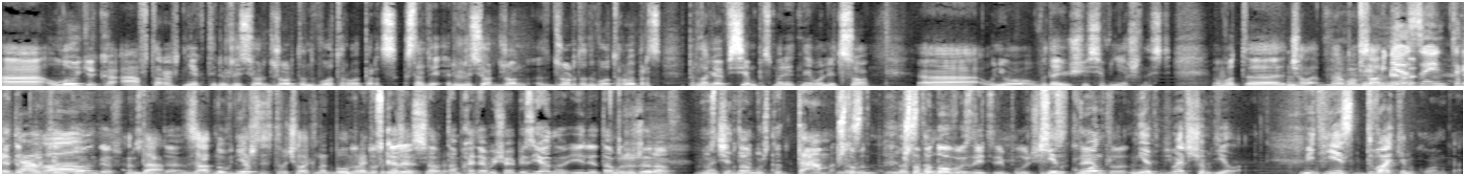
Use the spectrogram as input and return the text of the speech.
А, логика авторов, некий режиссер Джордан Вот Робертс. Кстати, режиссер Джон, Джордан Вот Робертс, предлагаю всем посмотреть на его лицо. А, у него выдающаяся внешность. Вот, э, чел- по-моему, Ты за, меня Это про заинтриговал. Кинг-Конга, в смысле, да, да? за одну внешность этого человека надо было Ну, брать ну скажи, режиссера. там, там хотя бы еще обезьяна или там уже жираф? Значит, потому нет, что, там чтобы, нас- чтобы нас- новых зрителей получить. Кинг-Конг... Нет, понимаешь, в чем дело? Ведь есть два Кинг-Конга.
